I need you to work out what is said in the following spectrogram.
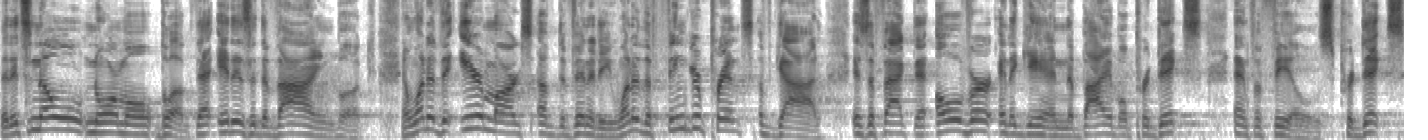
that it's no normal book, that it is a divine book. And one of the earmarks of divinity, one of the fingerprints of God, is the fact that over and again the Bible predicts and fulfills, predicts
